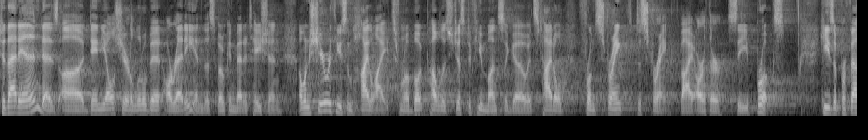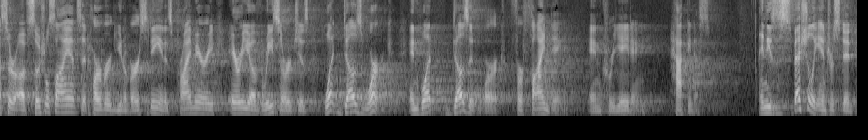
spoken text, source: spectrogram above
To that end, as uh, Danielle shared a little bit already in the spoken meditation, I want to share with you some highlights from a book published just a few months ago. It's titled From Strength to Strength by Arthur C. Brooks. He's a professor of social science at Harvard University, and his primary area of research is what does work and what doesn't work for finding and creating happiness. And he's especially interested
